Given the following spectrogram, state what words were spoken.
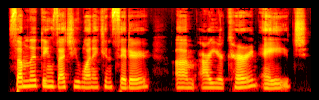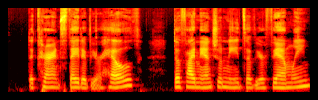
some of the things that you want to consider um, are your current age, the current state of your health, the financial needs of your family,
